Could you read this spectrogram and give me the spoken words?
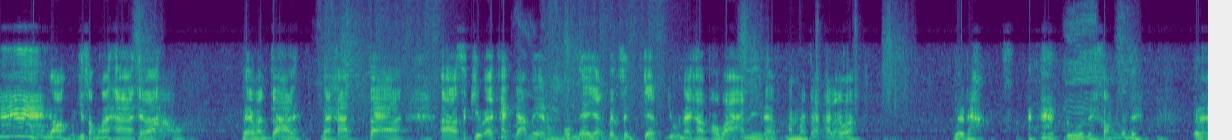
ห้าเหรอเมื่อกี้สองร้อยห้าใช่ปะไม่มั่นใจนะครับ แต่อ่าสกิลแอคแท็กดาเมจของผมเนี่ยยังเป็นสิบเจ็ดอยู่นะครับ เพราะว่าอันนี้เนี่ยมันมาจากอะไรวะ เดี๋ยวนะดูในส่องกันดิเออ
